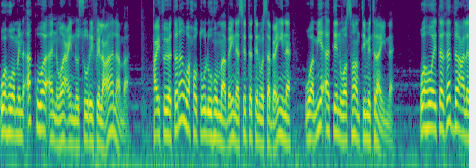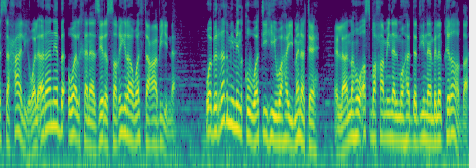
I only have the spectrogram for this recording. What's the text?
وهو من أقوى أنواع النسور في العالم حيث يتراوح طوله ما بين 76 و 100 سنتيمترين وهو يتغذى على السحال والأرانب والخنازير الصغيرة والثعابين وبالرغم من قوته وهيمنته إلا أنه أصبح من المهددين بالانقراض.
